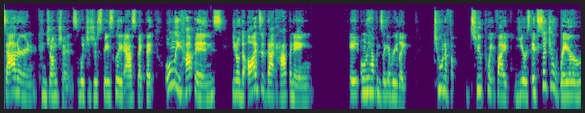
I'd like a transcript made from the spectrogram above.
saturn conjunctions which is just basically an aspect that only happens you know the odds of that happening it only happens like every like two and a 2.5 years. It's such a rare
